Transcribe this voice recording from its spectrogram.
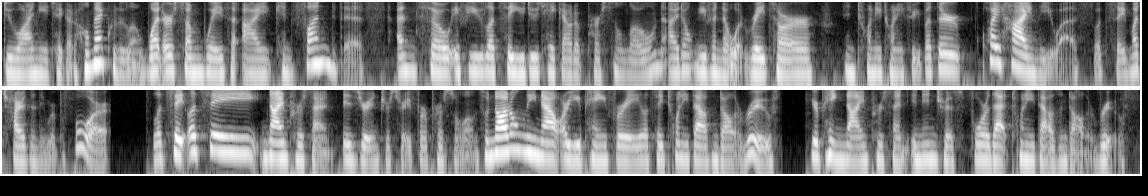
Do I need to take out a home equity loan? What are some ways that I can fund this? And so, if you, let's say, you do take out a personal loan, I don't even know what rates are in 2023, but they're quite high in the US, let's say, much higher than they were before. Let's say let's say 9% is your interest rate for a personal loan. So not only now are you paying for a let's say $20,000 roof, you're paying 9% in interest for that $20,000 roof.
